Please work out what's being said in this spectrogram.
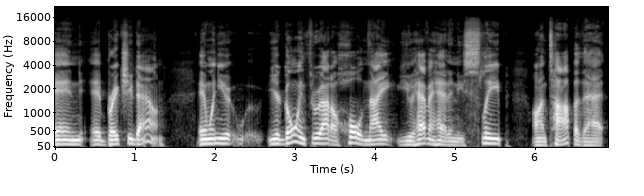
and it breaks you down and when you you're going throughout a whole night you haven't had any sleep on top of that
